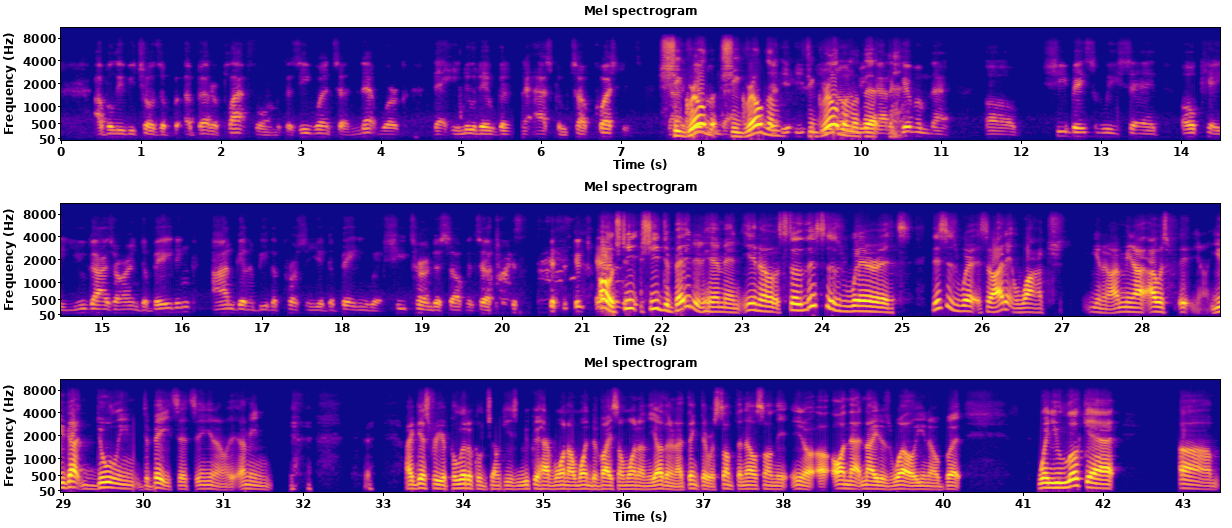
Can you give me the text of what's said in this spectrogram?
I believe he chose a, a better platform because he went to a network that he knew they were going to ask him tough questions. She grilled him. She grilled him. she grilled him a bit. Got to give him that. Uh, she basically said, okay, you guys aren't debating. I'm gonna be the person you're debating with. She turned herself into a president. oh, she she debated him, and you know, so this is where it's this is where. So I didn't watch. You know, I mean, I, I was. You know, you got dueling debates. It's you know, I mean. I guess for your political junkies, you could have one on one device on one on the other, and I think there was something else on the you know uh, on that night as well. You know, but when you look at um,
